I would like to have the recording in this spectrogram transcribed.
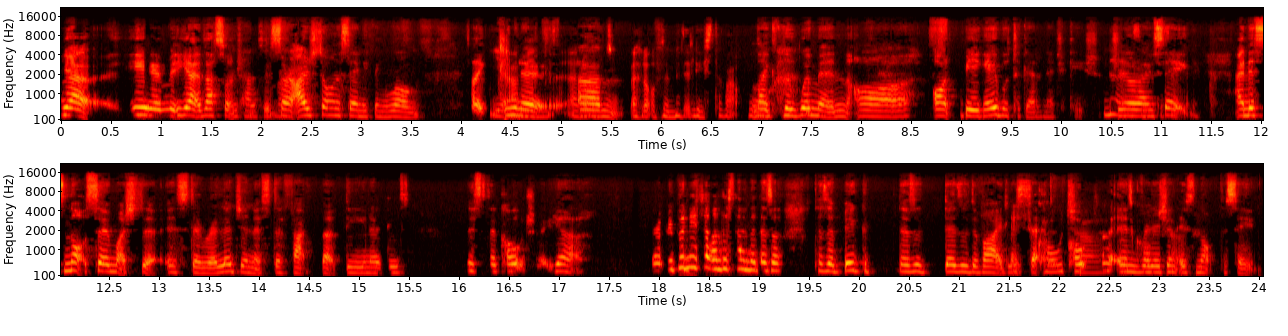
yeah yeah yeah that's what i'm trying to say sorry i just don't want to say anything wrong like Yeah, you I know mean, a lot, um of, a lot of the Middle East are at war. like the women are aren't being able to get an education. No, Do you know what I'm saying? And it's not so much that it's the religion; it's the fact that the you know these it's the culture. Yeah, people need to understand that there's a there's a big there's a there's a divide. Like that culture, culture it's and religion is not the same.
